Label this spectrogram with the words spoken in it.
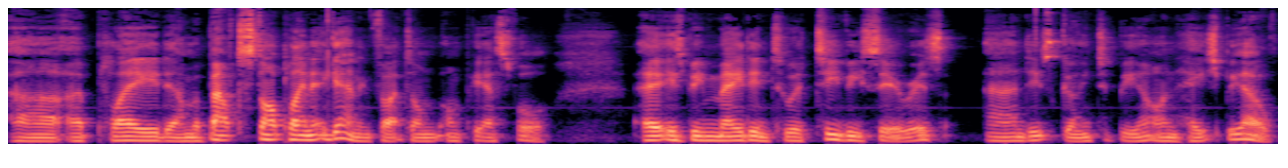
uh, I played. I'm about to start playing it again. In fact, on on PS4, uh, is being made into a TV series, and it's going to be on HBO.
